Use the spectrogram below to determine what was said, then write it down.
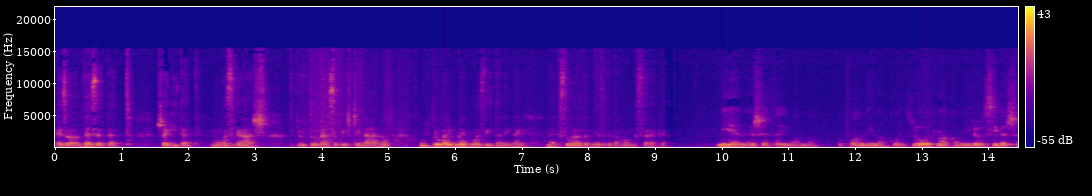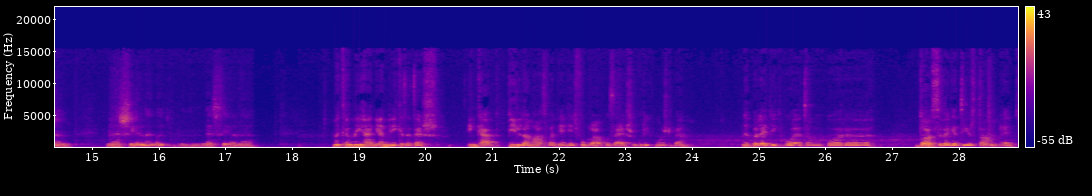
Ez a vezetett, segített mozgás, hogy tornászok is csinálnak, úgy próbáljuk megmozdítani, meg, megszólaltatni ezeket a hangszereket. Milyen esetei vannak Fanninak vagy Zsoltnak, amiről szívesen mesélne vagy beszélne? Nekem néhány emlékezetes, inkább pillanat, vagy egy-egy foglalkozás ugrik most be. Ebből egyik volt, amikor uh, dalszöveget írtam egy,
